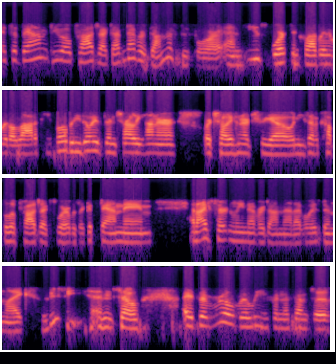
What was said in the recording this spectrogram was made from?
it's a band duo project. I've never done this before, and he's worked and collaborated with a lot of people, but he's always been Charlie Hunter or Charlie Hunter Trio, and he's had a couple of projects where it was like a band name, and I've certainly never done that. I've always been like Lucy, and so it's a real relief in the sense of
